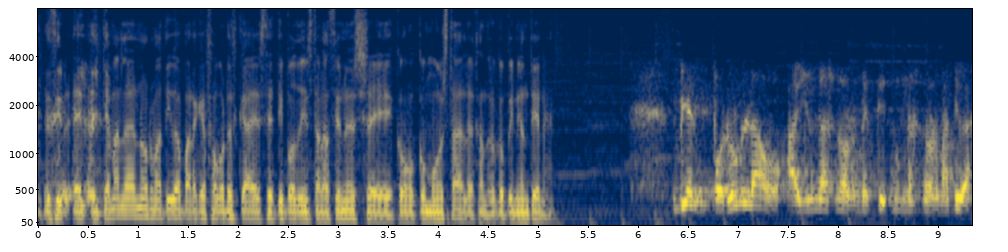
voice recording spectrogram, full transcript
Es decir, el, tema de la normativa para que favorezca este tipo de instalaciones, eh, ¿cómo está, Alejandro? ¿Qué opinión tiene? Bien, por un lado hay unas, unas normativas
